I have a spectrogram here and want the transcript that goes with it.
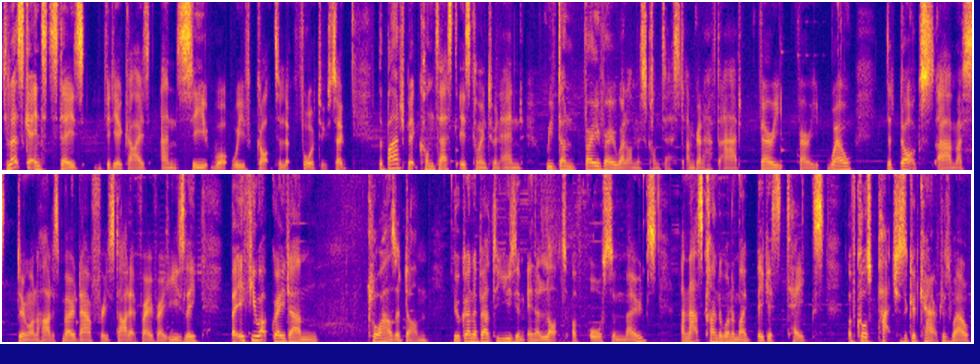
So let's get into today's video, guys, and see what we've got to look forward to. So the badge bit contest is coming to an end. We've done very, very well on this contest. I'm going to have to add very, very well. The docks, um, I'm doing it on the hardest mode now, free start it very, very easily. But if you upgrade um, Clawhauser Dom, you're going to be able to use him in a lot of awesome modes and that's kind of one of my biggest takes. Of course, Patch is a good character as well,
